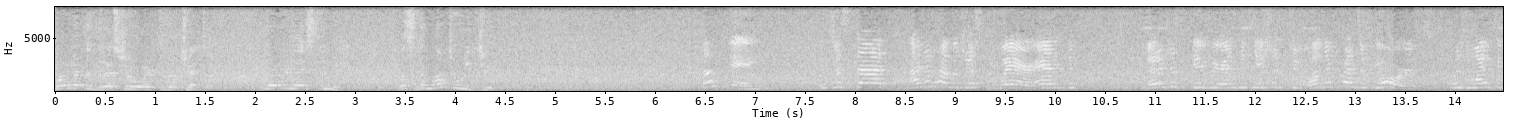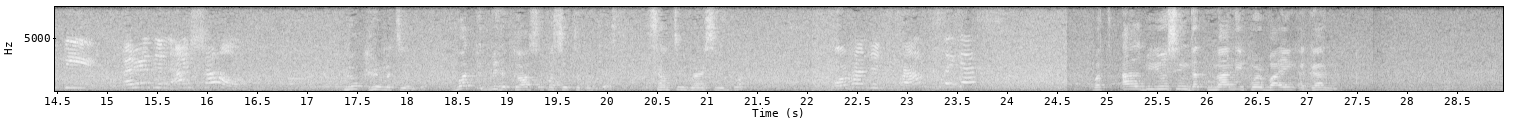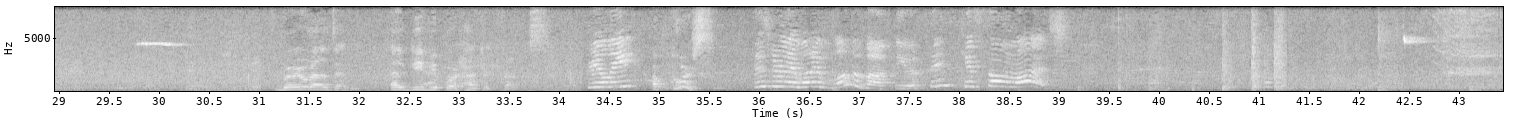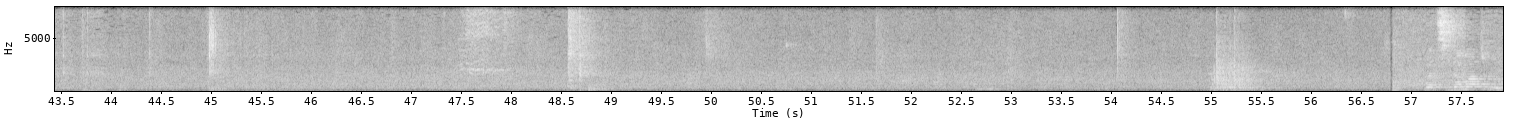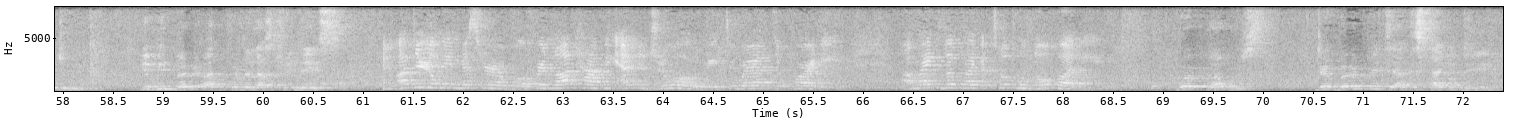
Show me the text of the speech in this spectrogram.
why not address your word to the traitor? Very nice to me. What's the matter with you? Nothing. It's just that I don't have a dress to wear and better just give your invitation to other friends of yours whose wife could be better than I shall. Look here, Matilda. What could be the cost of a suitable dress? Something very simple? 400 francs, I guess? But I'll be using that money for buying a gun. Very well then. I'll give you 400 francs. Really? Of course. This really I love about you. Thank you so much. What's the matter with you, You've been very odd for the last three days. I'm utterly miserable for not having any jewelry to wear at the party. I might look like a total nobody. Wear flowers. They're very pretty at this time of the year.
